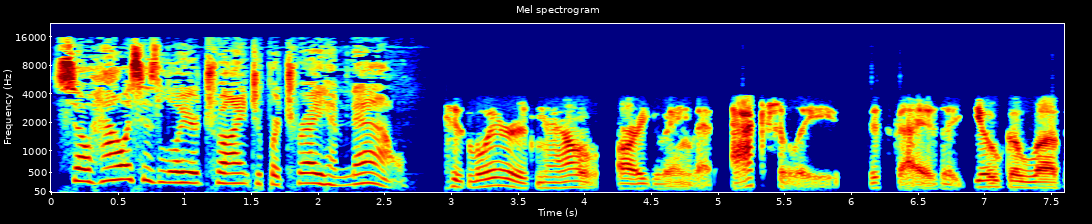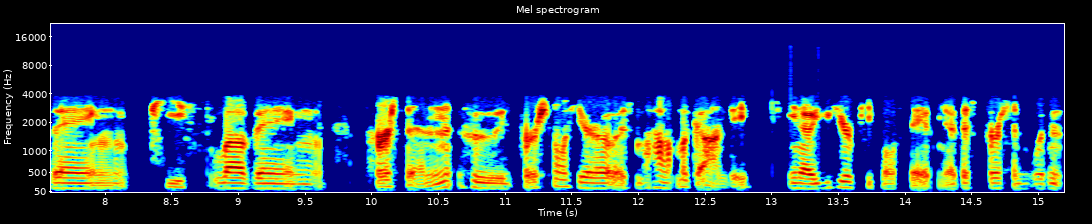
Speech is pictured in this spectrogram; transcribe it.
So, how is his lawyer trying to portray him now? His lawyer is now arguing that actually this guy is a yoga loving, peace loving, person whose personal hero is Mahatma Gandhi. You know, you hear people say, you know, this person wouldn't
